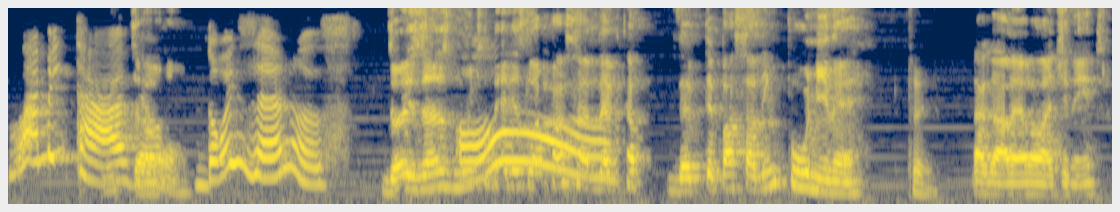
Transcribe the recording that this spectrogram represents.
Lamentável. Então. Dois anos. Dois anos, muitos Oh! deles lá passaram, deve, tá- deve ter passado impune, né? Sim. Da galera lá de dentro.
